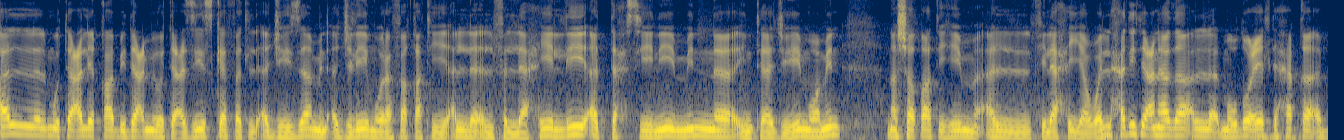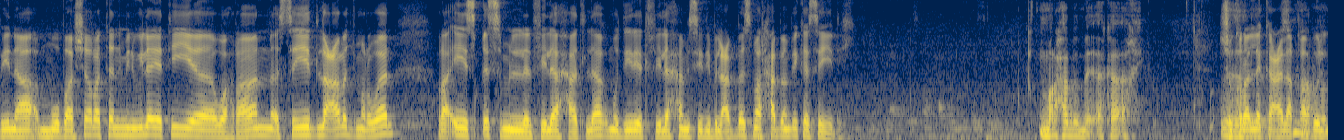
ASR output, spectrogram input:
المتعلقة بدعم وتعزيز كافة الأجهزة من أجل مرافقة الفلاحين للتحسين من إنتاجهم ومن نشاطاتهم الفلاحية. وللحديث عن هذا الموضوع يلتحق بنا مباشرة من ولاية وهران. السيد العرج مروان رئيس قسم الفلاحة تلاغ مديرية الفلاحة من سيدي بالعباس. مرحبا بك سيدي. مرحبا بك أخي. شكرا لك على قبول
